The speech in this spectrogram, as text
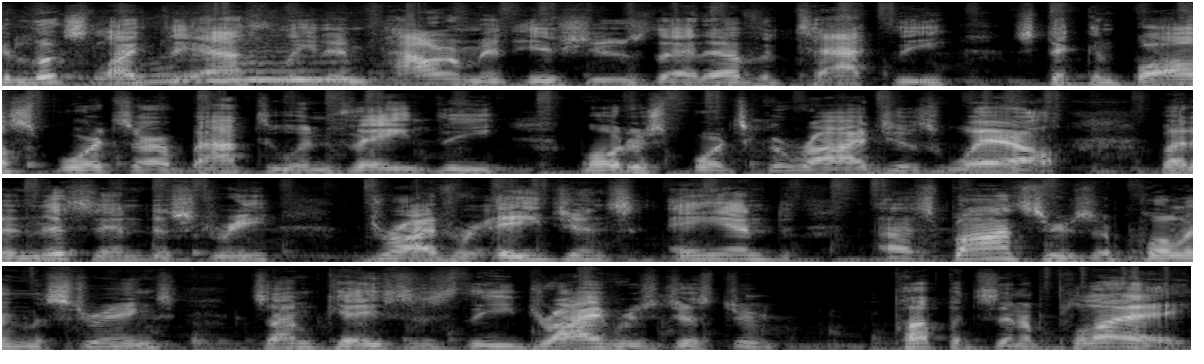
It looks like the athlete empowerment issues that have attacked the stick and ball sports are about to invade the motorsports garage as well. But in this industry, driver agents and uh, sponsors are pulling the strings. In some cases, the drivers just are puppets in a play.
